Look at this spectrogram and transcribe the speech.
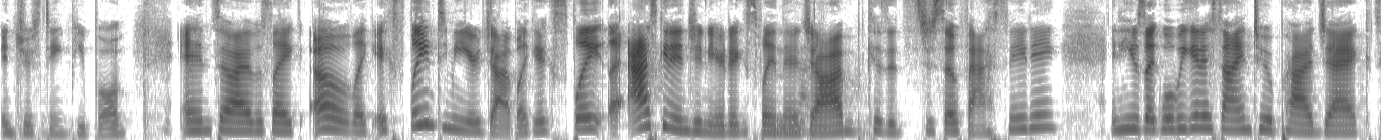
interesting people and so i was like oh like explain to me your job like explain like, ask an engineer to explain yeah. their job because it's just so fascinating and he was like well we get assigned to a project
